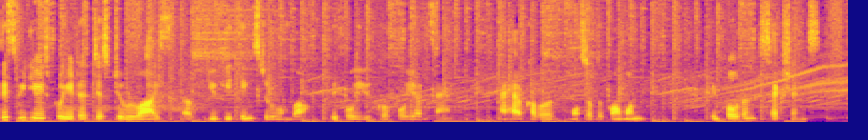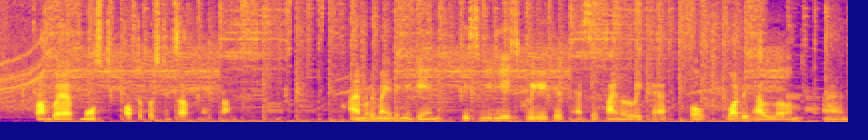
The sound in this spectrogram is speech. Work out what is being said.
This video is created just to revise a few key things to remember before you go for your exam. I have covered most of the common important sections from where most of the questions are coming from. I'm reminding again, this video is created as a final recap of what we have learned and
